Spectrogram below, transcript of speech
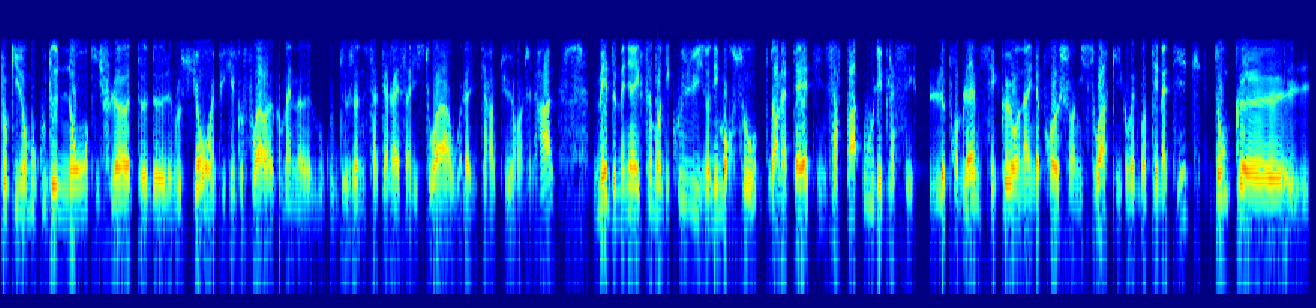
Donc ils ont beaucoup de noms qui flottent, de, notions, et puis quelquefois euh, quand même euh, beaucoup de jeunes s'intéressent à l'histoire ou à la littérature en général, mais de manière extrêmement décousue. Ils ont des morceaux dans la tête, ils ne savent pas où les placer. Le problème, c'est qu'on a une approche en histoire qui est complètement thématique. Donc euh,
